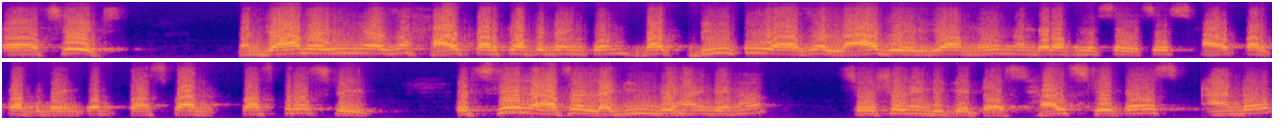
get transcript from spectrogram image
uh, states, Punjab having as a high per capita income, but due to as a large area, more number of resources, high per capita income, prosper, prosperous state, it still has a lagging behind in a social indicators, health status and uh,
